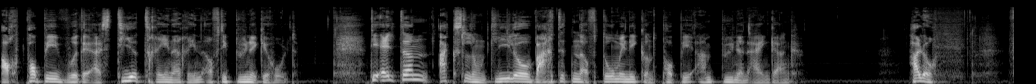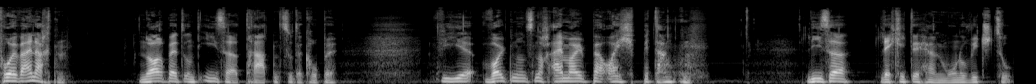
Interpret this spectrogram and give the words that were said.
Auch Poppy wurde als Tiertrainerin auf die Bühne geholt. Die Eltern Axel und Lilo warteten auf Dominik und Poppy am Bühneneingang. Hallo, frohe Weihnachten. Norbert und Isa traten zu der Gruppe. Wir wollten uns noch einmal bei euch bedanken. Lisa lächelte Herrn Monowitsch zu.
